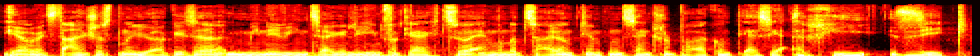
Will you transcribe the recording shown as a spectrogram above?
Ja, aber wenn du da anschaust, New York ist ja Mini-Wiens eigentlich im Vergleich zur Einwohnerzahl und die haben den Central Park und der ist ja riesig.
